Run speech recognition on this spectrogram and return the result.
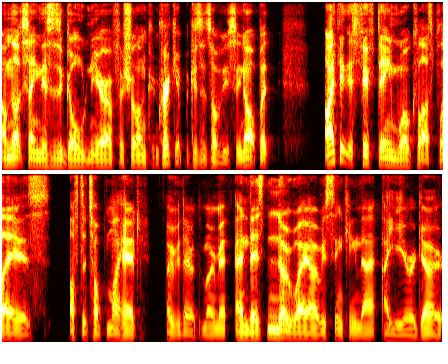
I'm not saying this is a golden era for Sri Lankan cricket because it's obviously not, but I think there's 15 world class players off the top of my head over there at the moment, and there's no way I was thinking that a year ago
